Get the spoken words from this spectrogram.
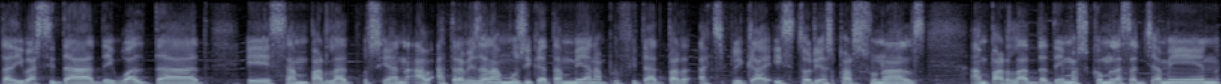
de diversitat, d'igualtat, eh, s'han parlat, o sigui, a, a través de la música també han aprofitat per explicar històries personals, han parlat de temes com l'assetjament,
